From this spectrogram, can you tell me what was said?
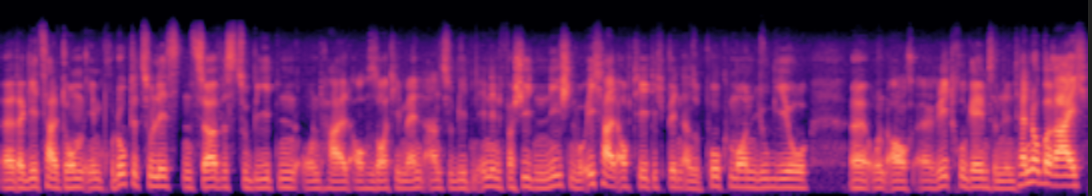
äh, da geht es halt darum, eben Produkte zu listen, Service zu bieten und halt auch Sortiment anzubieten in den verschiedenen Nischen, wo ich halt auch tätig bin, also Pokémon, Yu-Gi-Oh! und auch Retro-Games im Nintendo-Bereich.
